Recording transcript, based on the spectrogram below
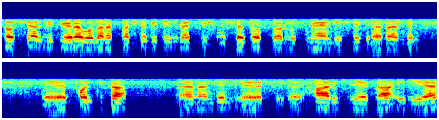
sosyal bir görev olarak başka bir hizmet düşmüşse doktorluk, mühendislik, efendim, e, politika, efendim, e, hariciye, dahiliye,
